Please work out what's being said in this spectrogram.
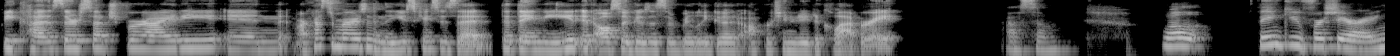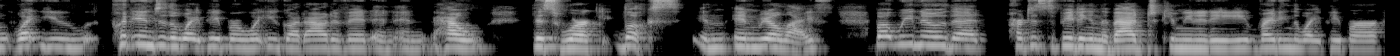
because there's such variety in our customers and the use cases that, that they need, it also gives us a really good opportunity to collaborate. Awesome. Well, thank you for sharing what you put into the white paper, what you got out of it, and, and how this work looks in, in real life. But we know that participating in the badge community, writing the white paper,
